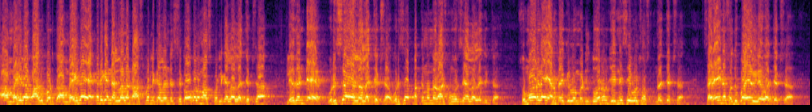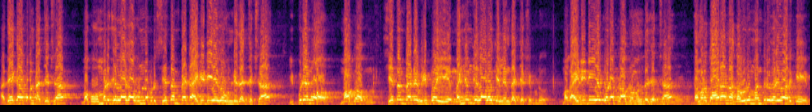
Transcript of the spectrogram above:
ఆ మహిళ బాధపడుతూ ఆ మహిళ ఎక్కడికైనా వెళ్ళాలంటే హాస్పిటల్కి వెళ్ళాలంటే శ్రీకాకుళం హాస్పిటల్కి వెళ్ళాలి అధ్యక్ష. లేదంటే ఒరిస్సా వెళ్ళాలి అధ్యక్ష. ఒరిస్సా పక్కన ఉన్న రాష్ట్రం ఒరిస్సా వెళ్ళాలి అధ్యక్ష. సుమారుగా ఎనభై కిలోమీటర్ల దూరం జర్నీ చేయవలసి వస్తుంది అధ్యక్ష. సరైన సదుపాయాలు లేవు అధ్యక్ష. అదే కాకుండా అధ్యక్ష మాకు ఉమ్మడి జిల్లాగా ఉన్నప్పుడు సీతంపేట ఐటీడీఏగా ఉండేది అధ్యక్ష. ఇప్పుడేమో మాకు సీతంపేట విడిపోయి మన్యం జిల్లాలోకి వెళ్ళింది అధ్యక్ష ఇప్పుడు. మాకు ఐటీడీఏ కూడా ప్రాబ్లం ఉంది అధ్యక్ష. తమ ద్వారా నా గౌరవ మంత్రి గారి వారికి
